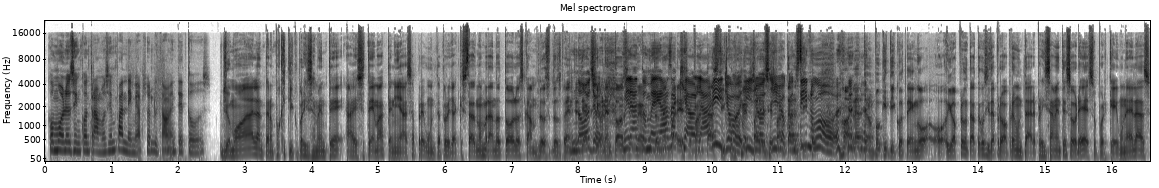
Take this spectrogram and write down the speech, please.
como nos encontramos en pandemia absolutamente todos. Yo me voy a adelantar un poquitico precisamente a ese tema. Tenía esa pregunta, pero ya que estás nombrando todos los campos, los, frentes de acción, entonces Mira, tú me dejas aquí hablar y yo, y yo, y yo continúo. Me voy a adelantar un poquitico. Tengo, iba a preguntar otra cosita, pero voy a preguntar precisamente sobre eso, porque una de las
